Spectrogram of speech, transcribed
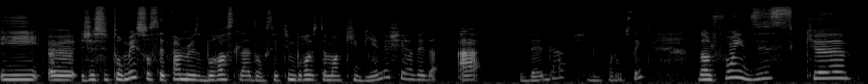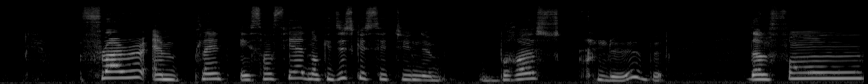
Et euh, je suis tombée sur cette fameuse brosse là. Donc c'est une brosse justement qui vient de chez Aveda. Aveda, j'ai bien prononcé. Dans le fond, ils disent que Flower and Plant Essentiel. Donc ils disent que c'est une brosse club. Dans le fond,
